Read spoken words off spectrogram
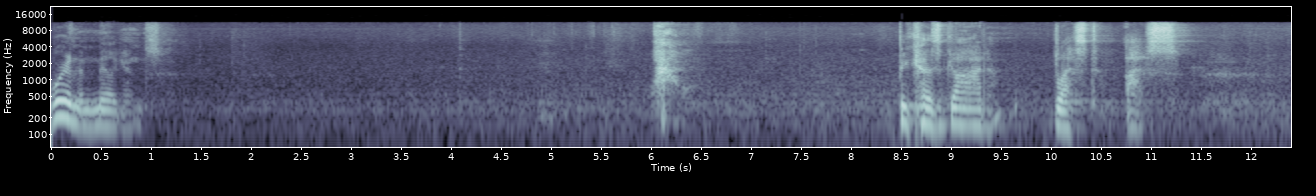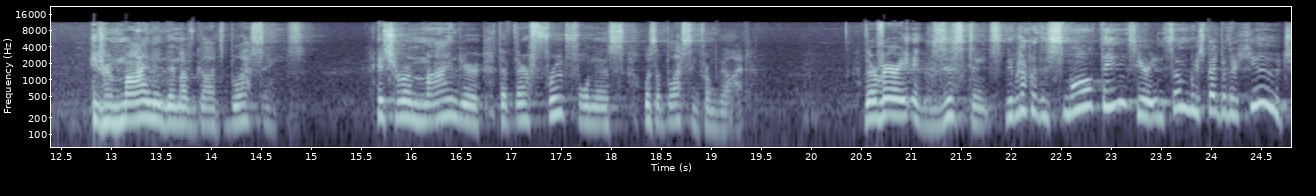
We're in the millions. Wow. Because God blessed us. He's reminding them of God's blessings. It's a reminder that their fruitfulness was a blessing from God. Their very existence, we're talking about these small things here in some respect, but they're huge.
